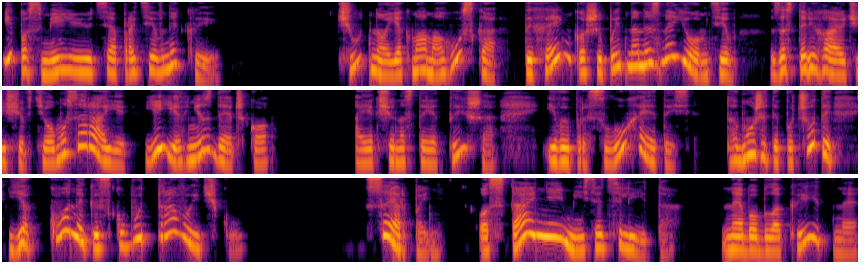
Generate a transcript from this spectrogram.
і посміюються працівники. Чутно, як мама гуска тихенько шипить на незнайомців, застерігаючи, що в цьому сараї її гніздечко. А якщо настає тиша і ви прислухаєтесь, то можете почути, як коники скубуть травичку. Серпень останній місяць літа. Небо блакитне,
